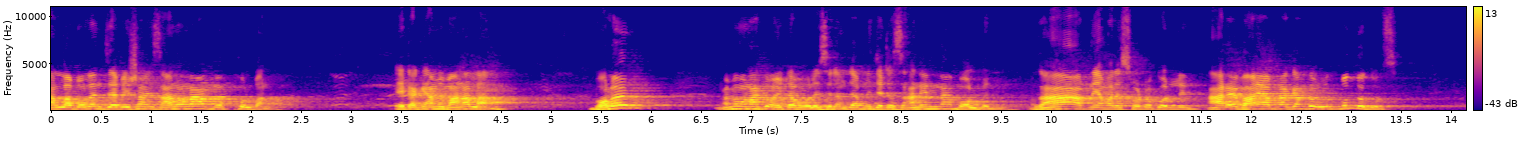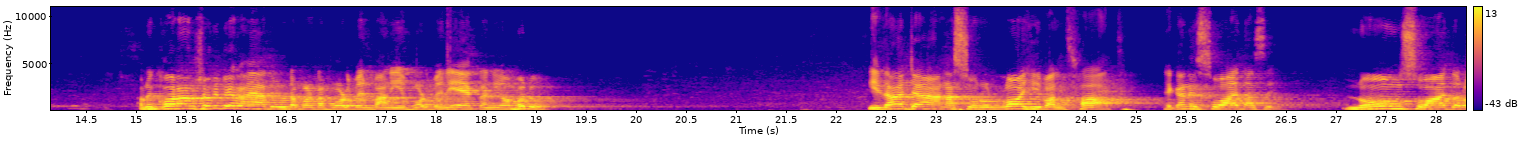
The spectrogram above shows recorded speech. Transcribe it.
আল্লাহ বলেন, যে বিষয় জানো না, মুখ খুলবা না। এটাকে আমি বানালাম। বলেন আমি ওনাকে ওইটা বলেছিলাম যে আপনি যেটা জানেন না, বলবেন না। আপনি আমার ছোট করলেন। আরে ভাই, আপনাকে আমি তো উদ্বুদ্ধ করছি। আপনি কোরআন শরীফের আয়াত উল্টা পাল্টা পড়বেন, বানিয়ে পড়বেন, এ একটা নিয়ম হলো। ইদা যা নাসরুল্লাহি ওয়াল ফাত। এখানে সোয়াদ আছে। নন সোয়াদ র,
